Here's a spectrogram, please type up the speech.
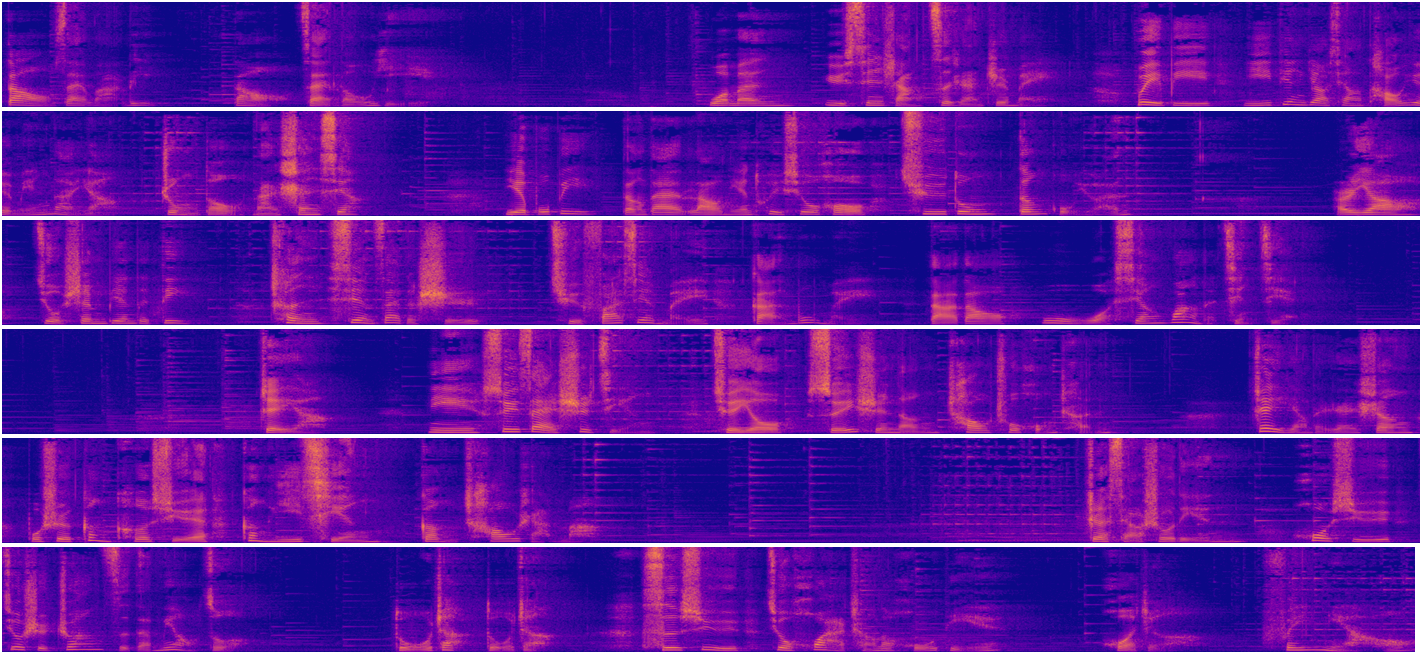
道在瓦砾，道在蝼蚁。”我们欲欣赏自然之美，未必一定要像陶渊明那样种豆南山下，也不必等待老年退休后驱东登古原，而要。就身边的地，趁现在的时，去发现美、感悟美，达到物我相忘的境界。这样，你虽在市井，却又随时能超出红尘。这样的人生，不是更科学、更怡情、更超然吗？这小树林，或许就是庄子的妙作。读着读着，思绪就化成了蝴蝶，或者飞鸟。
